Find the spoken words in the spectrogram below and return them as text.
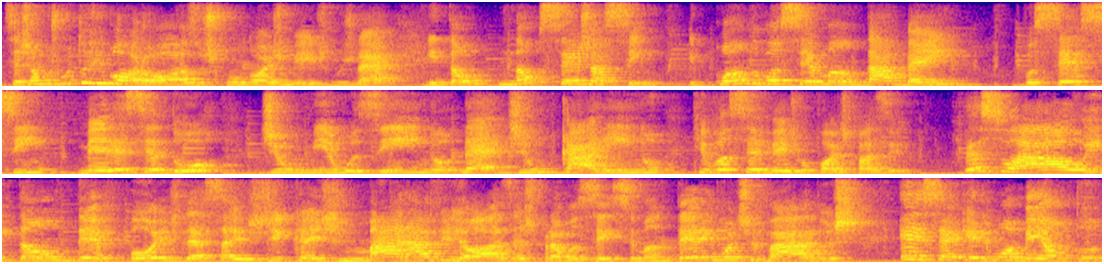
sejamos muito rigorosos com nós mesmos, né? Então, não seja assim. E quando você mandar bem, você é sim merecedor de um mimozinho, né? De um carinho que você mesmo pode fazer. Pessoal, então depois dessas dicas maravilhosas para vocês se manterem motivados, esse é aquele momento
